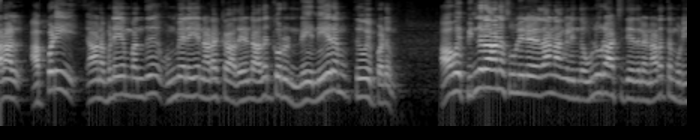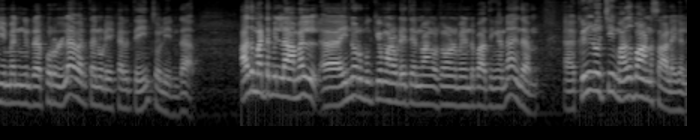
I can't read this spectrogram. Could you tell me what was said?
ஆனால் அப்படியான விடயம் வந்து உண்மையிலேயே நடக்காது என்று அதற்கு ஒரு நே நேரம் தேவைப்படும். ஆகவே பின்னரான சூழ்நிலையில் தான் நாங்கள் இந்த உள்ளூராட்சி தேர்தலை நடத்த முடியும் என்கின்ற பொருளில் அவர் தன்னுடைய கருத்தையும் சொல்லியிருந்தார். அது மட்டும் இல்லாமல் இன்னொரு முக்கியமான விடயத்தை நாங்கள் சொல்லணும் என்று பார்த்தீங்கன்னா இந்த கிளிநொச்சி மதுபான சாலைகள்.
